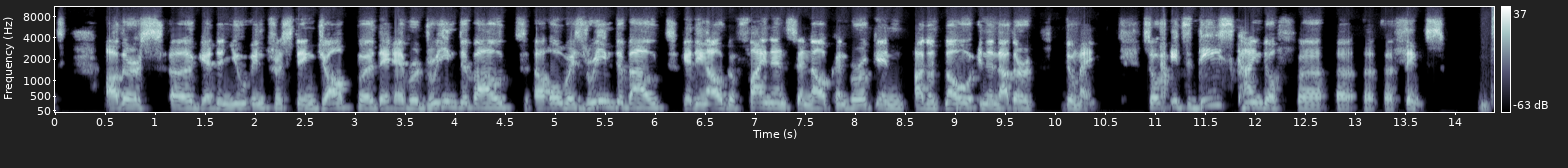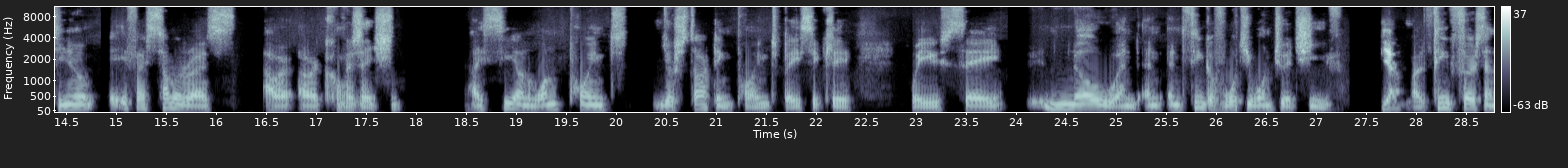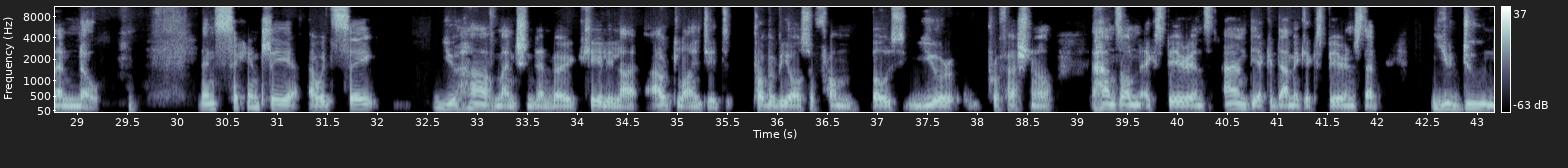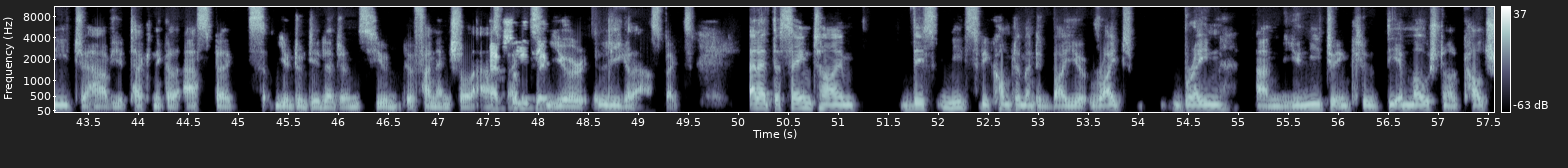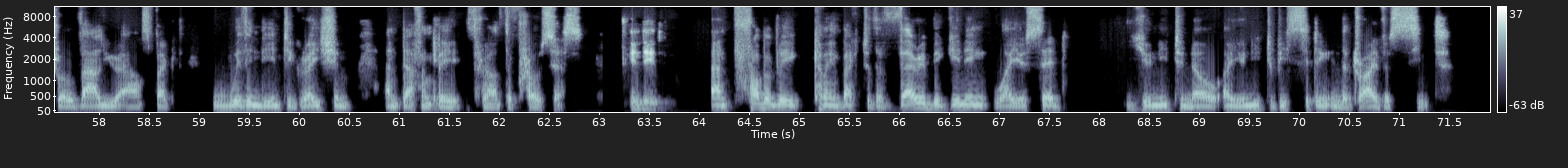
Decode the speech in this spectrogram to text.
Others uh, get a new interesting job uh, they ever dreamed about always dreamed about getting out of finance and now can work in i don't know in another domain. So it's these kind of things do you know, if I summarize our, our conversation, I see on one point your starting point basically where you say no and, and, and think of what you want to achieve. Yeah. I'll think first and then no. then, secondly, I would say you have mentioned and very clearly outlined it, probably also from both your professional hands on experience and the academic experience, that you do need to have your technical aspects, your due diligence, your financial aspects, Absolutely. your legal aspects. And at the same time, this needs to be complemented by your right brain and you need to include the emotional cultural value aspect within the integration and definitely throughout the process. Indeed. And probably coming back to the very beginning where you said you need to know or you need to be sitting in the driver's seat,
